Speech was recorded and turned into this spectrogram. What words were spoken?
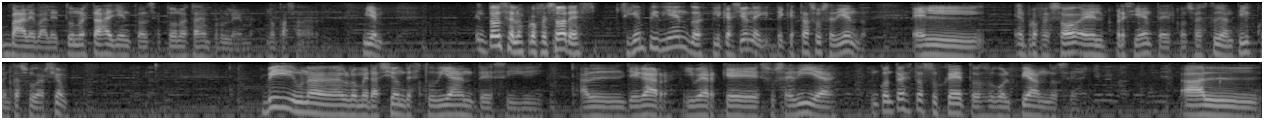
Vale, vale, tú no estás allí entonces, tú no estás en problema, no pasa nada. Bien, entonces los profesores siguen pidiendo explicaciones de qué está sucediendo. El, el profesor, el presidente del consejo estudiantil cuenta su versión. Vi una aglomeración de estudiantes y al llegar y ver qué sucedía, encontré a estos sujetos golpeándose. Al,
